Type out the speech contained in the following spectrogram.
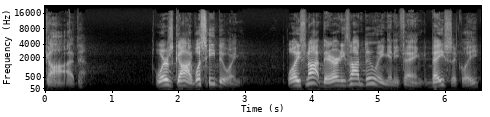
God? Where's God? What's He doing? Well, He's not there and He's not doing anything, basically.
